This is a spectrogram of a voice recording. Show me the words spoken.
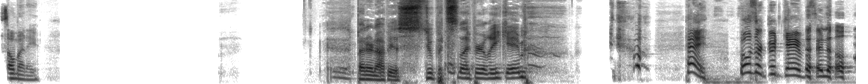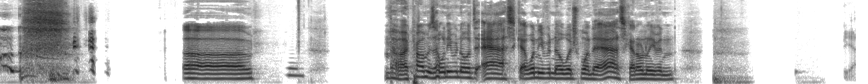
so many. Better not be a stupid sniper elite game. Hey, those are good games. I know. Um. My problem is I wouldn't even know what to ask. I wouldn't even know which one to ask. I don't even. Yeah.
